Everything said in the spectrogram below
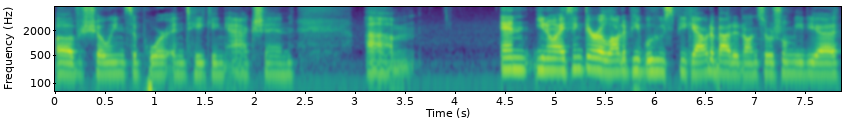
of showing support and taking action. Um, and, you know, I think there are a lot of people who speak out about it on social media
